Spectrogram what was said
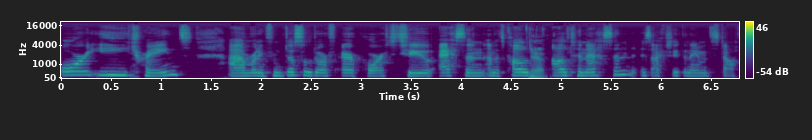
RE trains um, running from Dusseldorf Airport to Essen. And it's called Yeah. Alten Essen, is actually the name of the stop.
